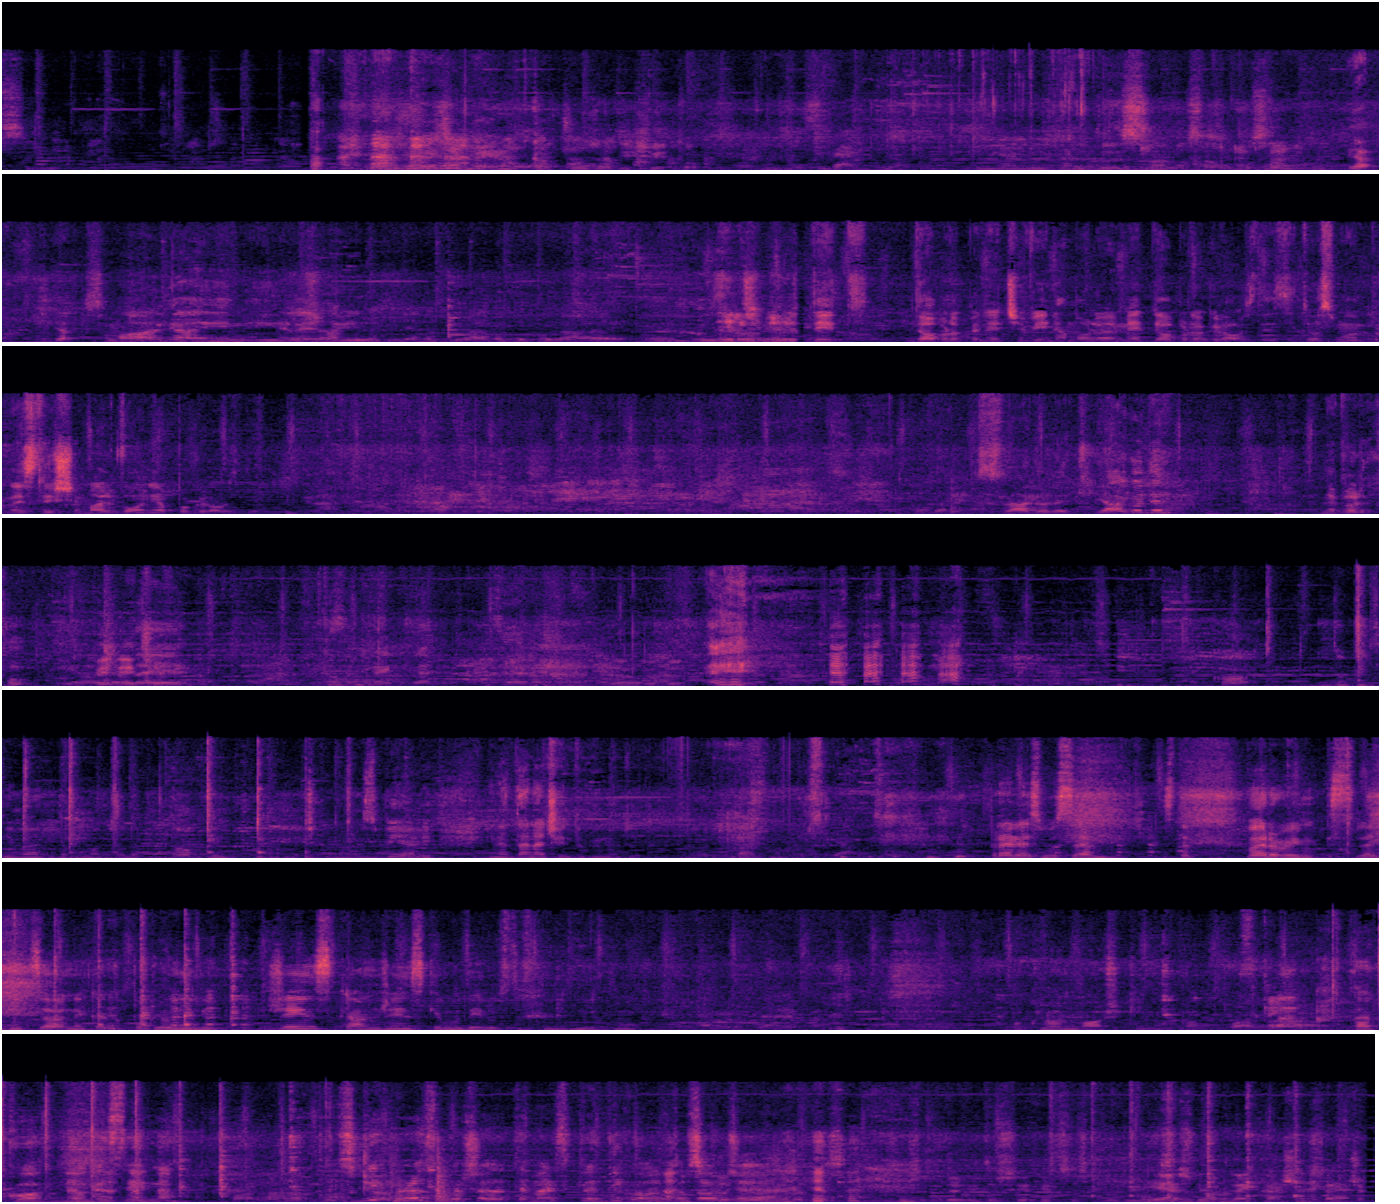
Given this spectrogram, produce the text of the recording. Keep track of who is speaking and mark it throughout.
Speaker 1: si. Kako zadiši to? To je slano samo po sebi.
Speaker 2: Ja, ja, samo alga in, in reba. In... Dit, dobro peneče vino morajo imeti dobro grozdje, zato smo vam prinesli še malo vonja po grozdju. No. Sladoled jagode, na vrhu peneče vino.
Speaker 1: Jagode.
Speaker 3: Tako dobiti ven, da bomo tole potopili, malo razbijali in na ta način dobimo tudi dodatno hrustljavost. Prej smo se s tem prvim sladico nekako poklonili ženskam, ženskemu delu s tistimi Poklon moškim. Hvala. Tako, dobesedno.
Speaker 4: Vi prosim, prišel, da te malo skladivo potočejo.
Speaker 1: Že prej videl šefico s plodino.
Speaker 2: Jaz imam nekaj še srček.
